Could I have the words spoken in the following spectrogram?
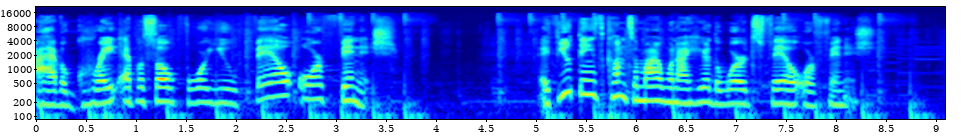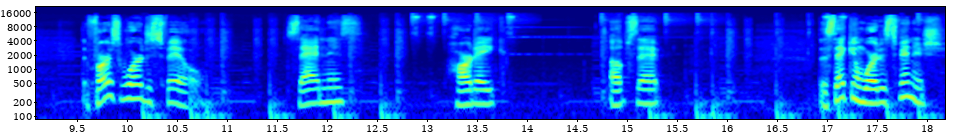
I have a great episode for you fail or finish. A few things come to mind when I hear the words fail or finish. The first word is fail sadness, heartache, upset. The second word is finish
